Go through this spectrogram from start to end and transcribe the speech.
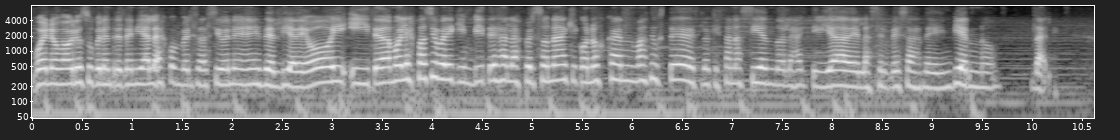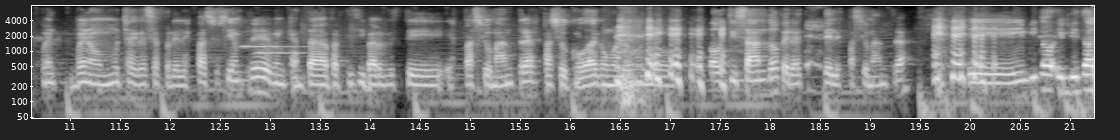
Bueno, Mauro, súper entretenida las conversaciones del día de hoy y te damos el espacio para que invites a las personas que conozcan más de ustedes, lo que están haciendo, las actividades, las cervezas de invierno. Dale. Bueno, muchas gracias por el espacio siempre. Me encanta participar de este espacio mantra, espacio coda, como lo hemos bautizando, pero es del espacio mantra. Eh, invito invito a,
